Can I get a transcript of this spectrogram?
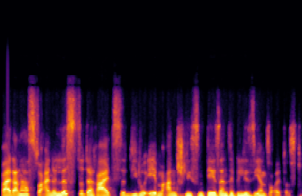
weil dann hast du eine Liste der Reize, die du eben anschließend desensibilisieren solltest.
